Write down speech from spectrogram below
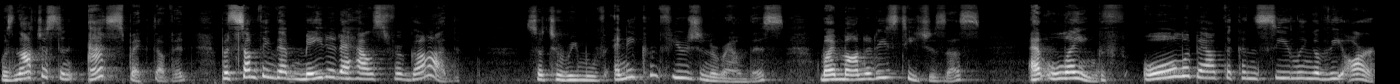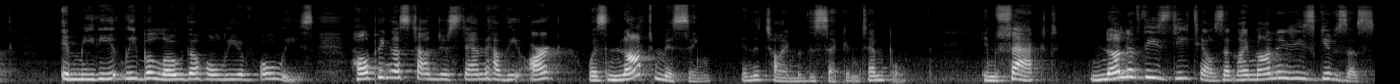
was not just an aspect of it, but something that made it a house for God. So, to remove any confusion around this, Maimonides teaches us at length all about the concealing of the ark immediately below the Holy of Holies, helping us to understand how the ark was not missing in the time of the Second Temple. In fact, none of these details that Maimonides gives us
